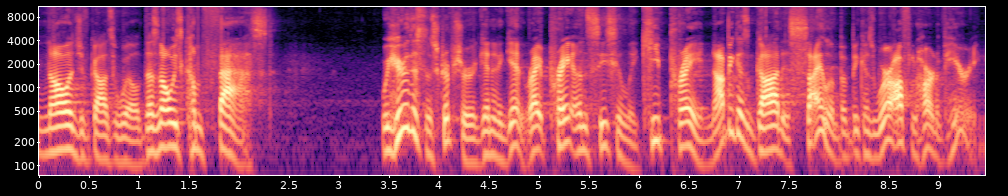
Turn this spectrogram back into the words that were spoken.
knowledge of God's will doesn't always come fast. We hear this in scripture again and again, right? Pray unceasingly. Keep praying, not because God is silent, but because we're often hard of hearing.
